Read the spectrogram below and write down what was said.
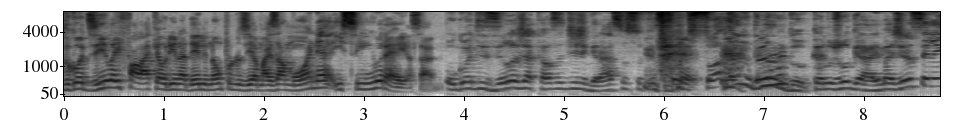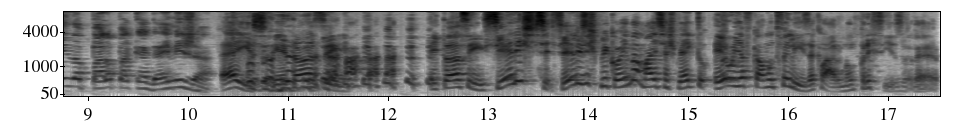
do Godzilla e falar que a urina dele não produzia mais amônia e sim ureia, sabe? O Godzilla já causa desgraça o suficiente só andando pelos lugares. Imagina se ele ainda para pra cagar e mijar. É isso. Então, assim. então, assim, se eles, se, eles explicam ainda mais esse aspecto, eu ia ficar muito feliz. É claro, não precisa, né?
